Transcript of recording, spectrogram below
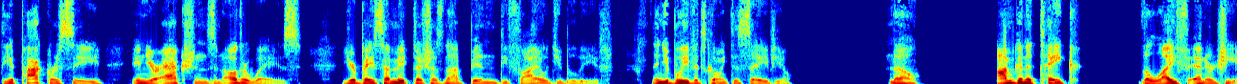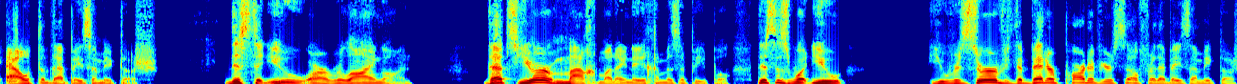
the hypocrisy in your actions in other ways. Your Beis Hamikdash has not been defiled, you believe, and you believe it's going to save you. No, I'm going to take the life energy out of that Beis Hamikdash. This that you are relying on. That's your machmad einechem as a people. This is what you you reserve the better part of yourself for that Beis Hamikdash.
